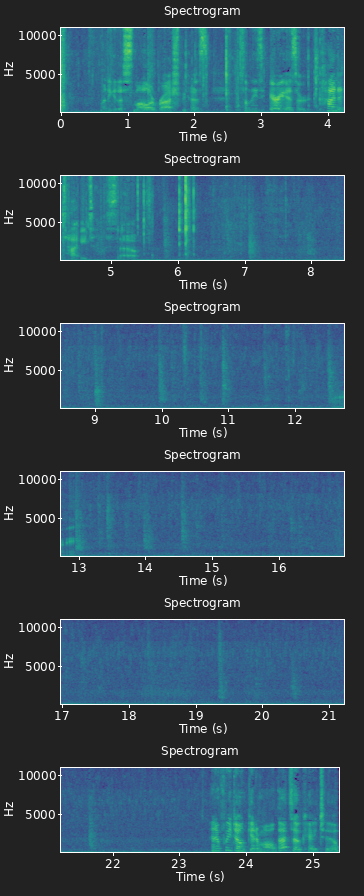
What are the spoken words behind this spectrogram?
I'm to get a smaller brush because some of these areas are kind of tight. So. All right. And if we don't get them all, that's okay too.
